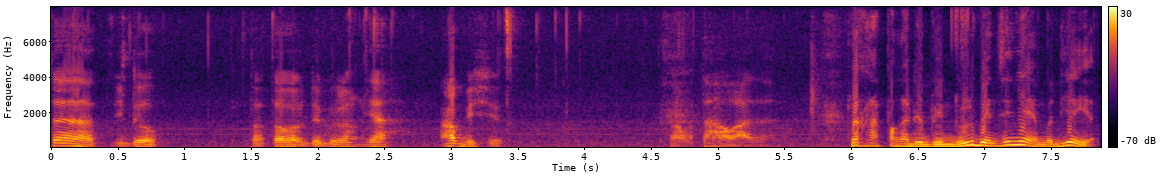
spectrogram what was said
Set hidup. Toto dia bilang ya habis itu. Tawa-tawa lah kenapa nggak dibeliin dulu bensinnya ya sama dia ya?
